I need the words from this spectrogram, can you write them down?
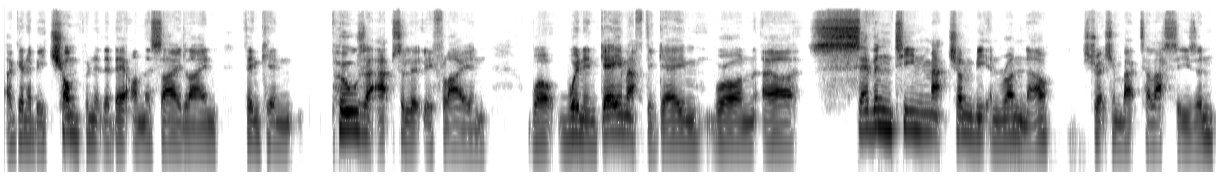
are going to be chomping at the bit on the sideline, thinking Pools are absolutely flying. Well, winning game after game. We're on a 17 match unbeaten run now, stretching back to last season.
